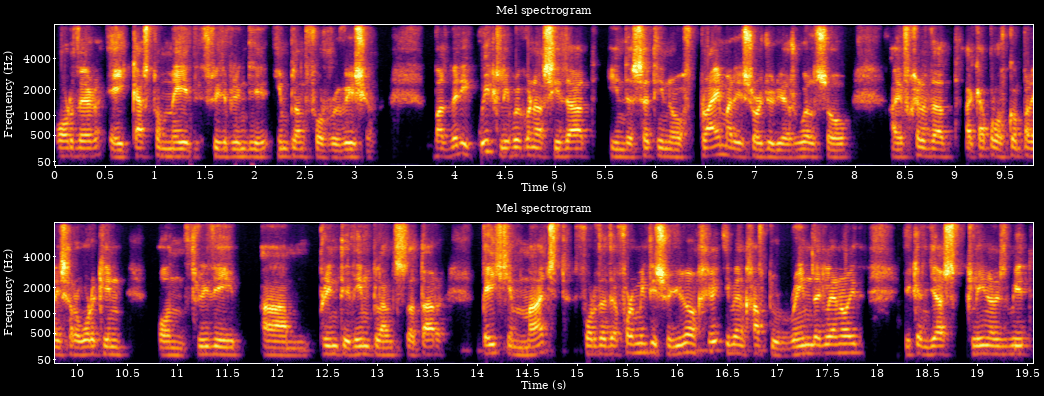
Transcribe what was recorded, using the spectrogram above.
order a custom-made 3D printed implant for revision. But very quickly, we're going to see that in the setting of primary surgery as well. So I've heard that a couple of companies are working on 3D um, printed implants that are patient matched for the deformity. So you don't even have to rim the glenoid. You can just clean a little bit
